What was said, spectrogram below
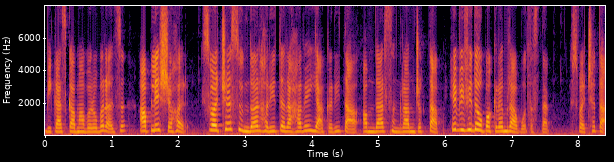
विकास कामाबरोबरच आपले शहर स्वच्छ सुंदर हरित राहावे याकरिता आमदार संग्राम जगताप हे विविध उपक्रम राबवत असतात. स्वच्छता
